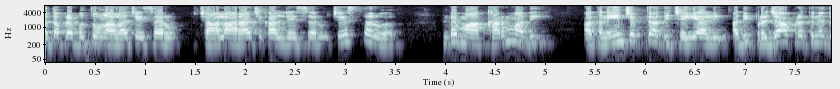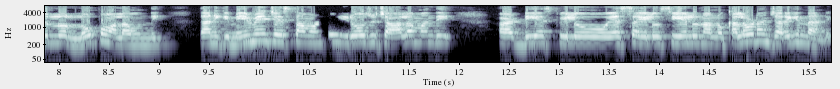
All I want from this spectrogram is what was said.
గత ప్రభుత్వంలో అలా చేశారు. చాలా అరాచకాలు చేశారు. చేస్తారు వారు. అంటే మా కర్మ అది. అతను ఏం చెప్తే అది చెయ్యాలి. అది ప్రజాప్రతినిధుల్లో లోపం అలా ఉంది. దానికి మేమేం చేస్తామంటూ ఈ రోజు చాలా మంది డిఎస్పీలు ఎస్ఐలు సిఏలు నన్ను కలవడం జరిగిందండి.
